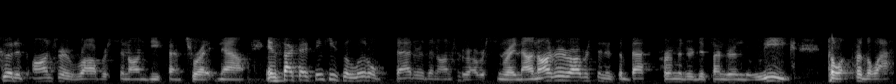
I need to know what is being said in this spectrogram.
good as Andre Robertson on defense right now. In fact, I think he's a little better than Andre Robertson right now. And Andre Robertson is the best perimeter defender in the league for the last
